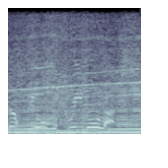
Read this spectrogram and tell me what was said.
Enough fuel for three more laps.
